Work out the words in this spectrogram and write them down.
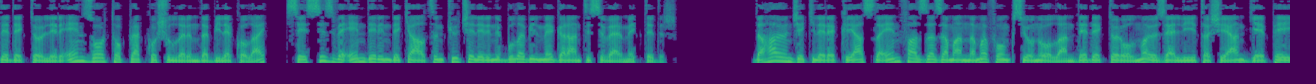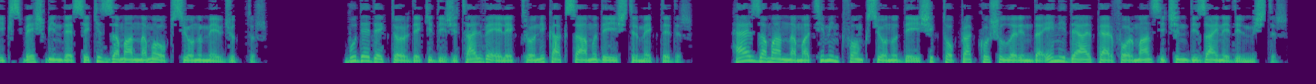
dedektörleri en zor toprak koşullarında bile kolay, sessiz ve en derindeki altın külçelerini bulabilme garantisi vermektedir. Daha öncekilere kıyasla en fazla zamanlama fonksiyonu olan dedektör olma özelliği taşıyan GPX 5000'de 8 zamanlama opsiyonu mevcuttur. Bu dedektördeki dijital ve elektronik aksamı değiştirmektedir. Her zamanlama timing fonksiyonu değişik toprak koşullarında en ideal performans için dizayn edilmiştir.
